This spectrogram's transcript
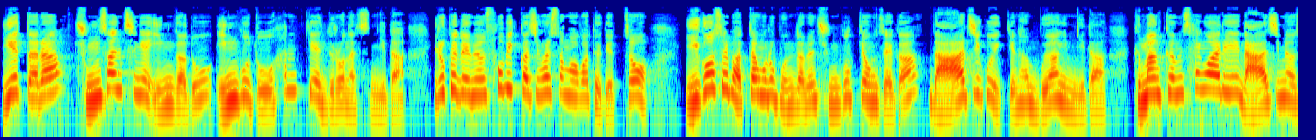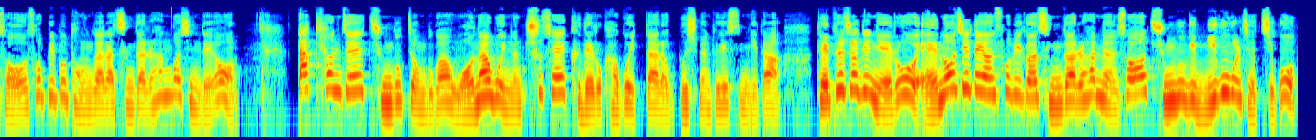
이에 따라 중산층의 인가도, 인구도 함께 늘어났습니다. 이렇게 되면 소비까지 활성화가 되겠죠. 이것을 바탕으로 본다면 중국 경제가 나아지고 있긴 한 모양입니다. 그만큼 생활이 나아지면서 소비도 덩달아 증가를 한 것인데요. 딱 현재 중국 정부가 원하고 있는 추세 그대로 가고 있다라고 보시면 되겠습니다. 대표적인 예로 에너지 대한 소비가 증가를 하면서 중국이 미국을 제치고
